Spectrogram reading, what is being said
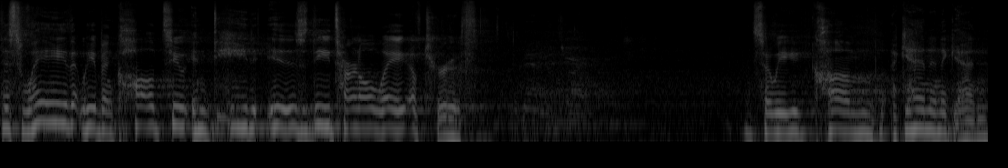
this way that we've been called to indeed is the eternal way of truth. And so we come again and again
